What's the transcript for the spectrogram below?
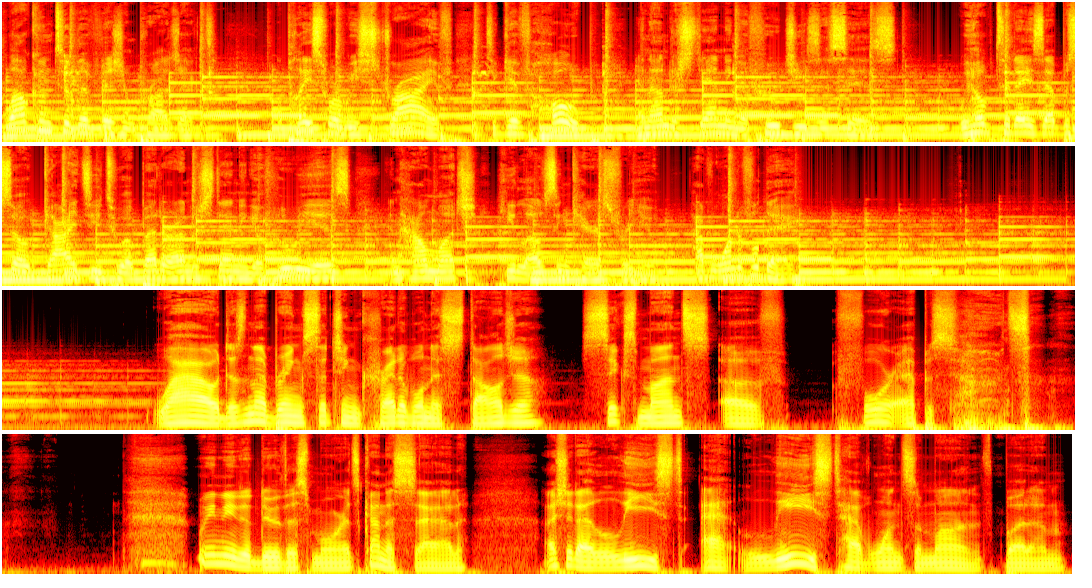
Welcome to the Vision Project, a place where we strive to give hope and understanding of who Jesus is. We hope today's episode guides you to a better understanding of who He is and how much He loves and cares for you. Have a wonderful day. Wow, doesn't that bring such incredible nostalgia? Six months of four episodes. we need to do this more. It's kind of sad. I should at least, at least have once a month, but I'm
